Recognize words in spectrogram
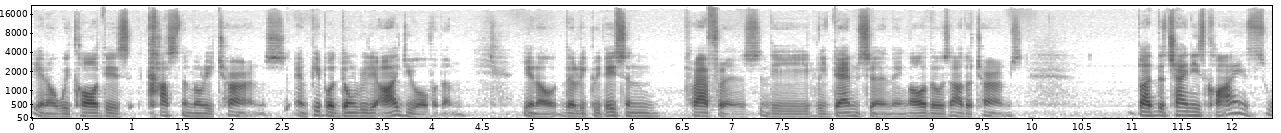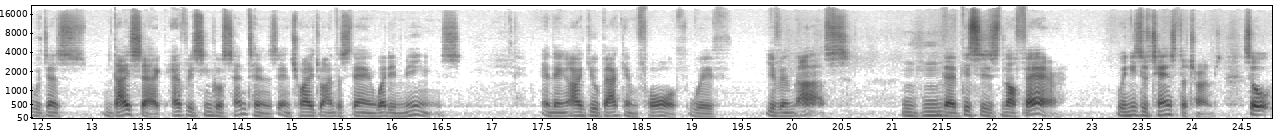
You know, we call these customary terms, and people don't really argue over them. You know, the liquidation preference, the redemption, and all those other terms. But the Chinese clients would just dissect every single sentence and try to understand what it means, and then argue back and forth with even us mm-hmm. that this is not fair. We need to change the terms. So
